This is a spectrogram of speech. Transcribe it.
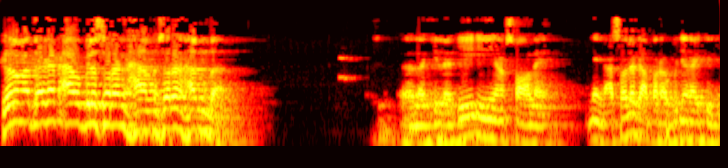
Beliau mengatakan apabila seorang hamba, seorang hamba laki-laki ini yang soleh, ini nggak soleh gak bakal punya kayak gini.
